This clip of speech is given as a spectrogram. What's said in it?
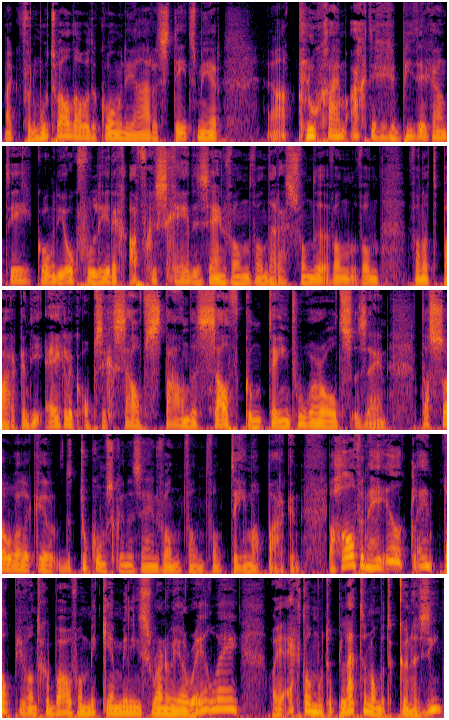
maar ik vermoed wel dat we de komende jaren steeds meer ja, Kloegheim-achtige gebieden gaan tegenkomen die ook volledig afgescheiden zijn van, van de rest van, de, van, van, van het park en die eigenlijk op zichzelf staande self-contained worlds zijn. Dat zou wel een keer de toekomst kunnen zijn van, van, van themaparken. Behalve een heel klein topje van het gebouw van Mickey en Minnie's Runaway Railway, waar je echt al moet op letten om het te kunnen zien,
